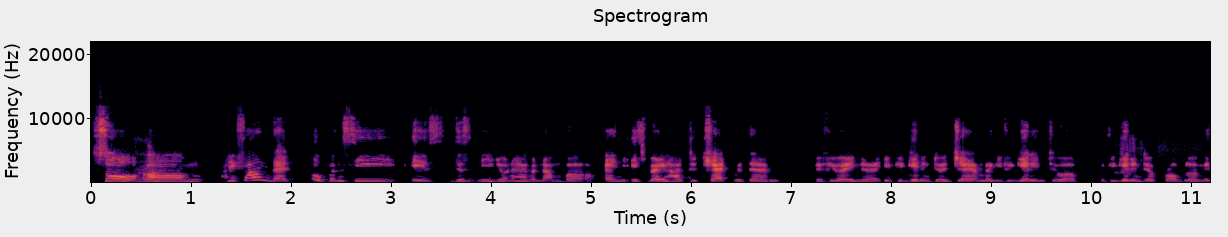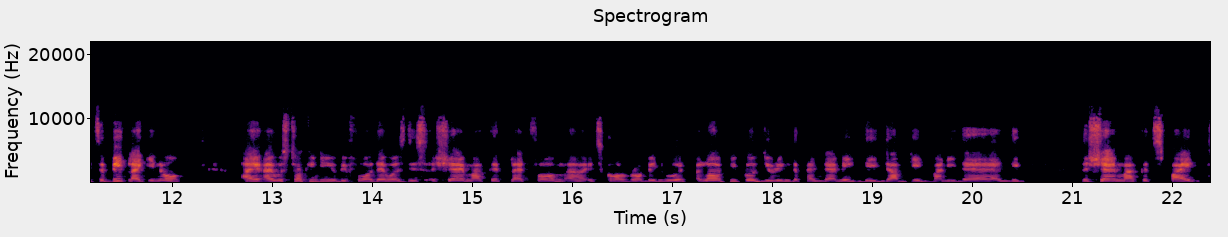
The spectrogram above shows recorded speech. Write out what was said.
So Uh-huh. um I found that OpenSea is this you don't have a number and it's very hard to chat with them if you're in a if you get into a jam, like if you get into a if you get into a problem. It's a bit like, you know, I, I was talking to you before. There was this share market platform. Uh, it's called Robinhood. A lot of people during the pandemic they dumped in money there, and they, the share market spiked.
